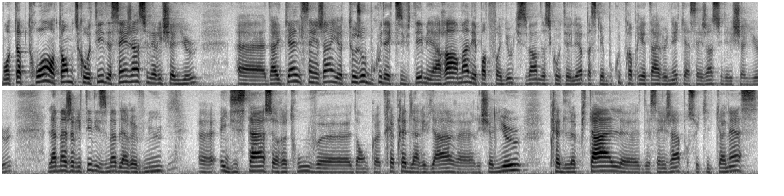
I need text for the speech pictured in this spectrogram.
Mon top 3, on tombe du côté de Saint-Jean-sur-le-Richelieu, euh, dans lequel Saint-Jean, il y a toujours beaucoup d'activités, mais il y a rarement des portfolios qui se vendent de ce côté-là parce qu'il y a beaucoup de propriétaires uniques à Saint-Jean-sur-le-Richelieu. La majorité des immeubles à revenus euh, existants se retrouvent euh, donc très près de la rivière Richelieu, près de l'hôpital de Saint-Jean pour ceux qui le connaissent.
